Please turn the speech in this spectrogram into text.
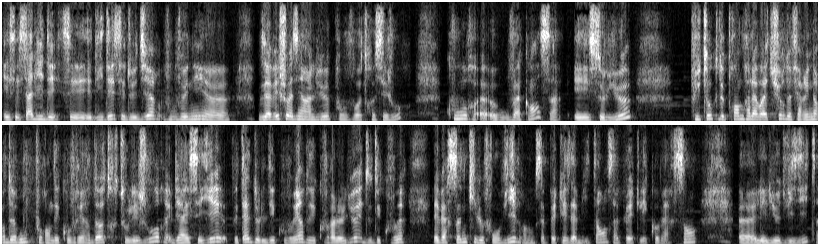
Et c'est ça l'idée. C'est l'idée, c'est de dire vous venez, euh, vous avez choisi un lieu pour votre séjour, cours euh, ou vacances, et ce lieu, plutôt que de prendre la voiture, de faire une heure de route pour en découvrir d'autres tous les jours, eh bien essayer peut-être de le découvrir, de découvrir le lieu et de découvrir les personnes qui le font vivre. Donc ça peut être les habitants, ça peut être les commerçants, euh, les lieux de visite.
